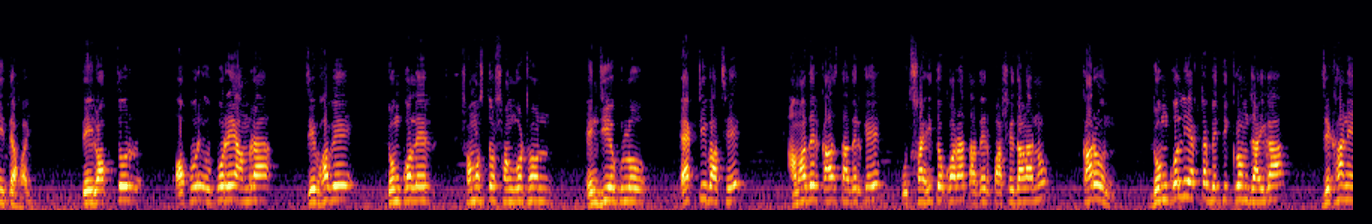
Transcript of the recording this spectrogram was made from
নিতে হয়। তো এই রক্তর অপরে, উপরে আমরা যেভাবে ডোমকলের সমস্ত সংগঠন, এনজিওগুলো অ্যাক্টিভ আছে, আমাদের কাজ তাদেরকে উৎসাহিত করা, তাদের পাশে দাঁড়ানো। কারণ ডোমকলই একটা ব্যতিক্রম জায়গা যেখানে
